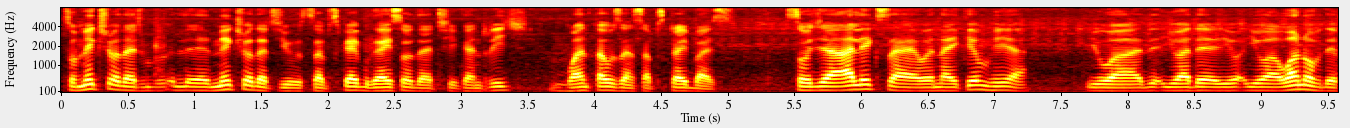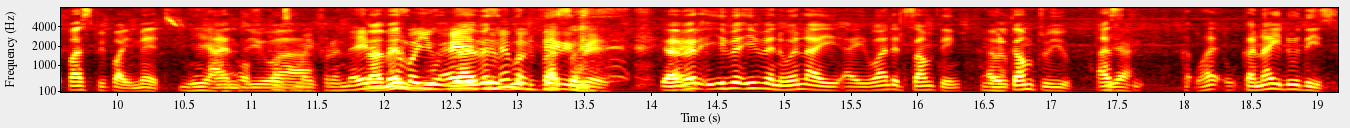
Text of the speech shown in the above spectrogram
So make sure that uh, make sure that you subscribe, guys, so that he can reach 1,000 subscribers. So, yeah, Alex, uh, when I came here, you are the, you are the you, you are one of the first people I met. Yeah, and of you course, are, my friend. I you are very remember you. good- I are a very remember good very person. well. you are very even even when I, I wanted something, I will come to you. Ask, Yeah. "Why- can I do this?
